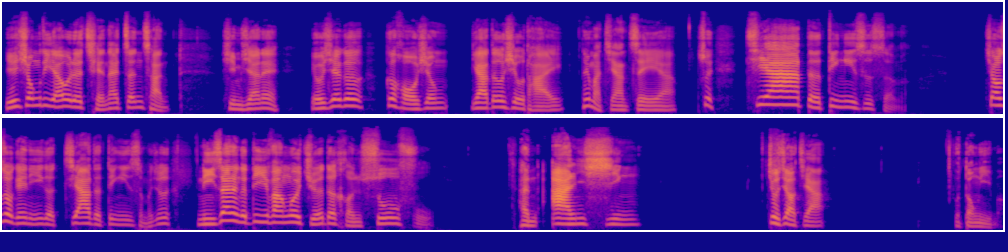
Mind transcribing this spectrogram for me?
有些兄弟还为了钱来争产，是不是呢？有些个个互相压倒相抬，那嘛真济啊。所以家的定义是什么？教授给你一个家的定义是什么？就是你在那个地方会觉得很舒服、很安心，就叫家。我懂你吗？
